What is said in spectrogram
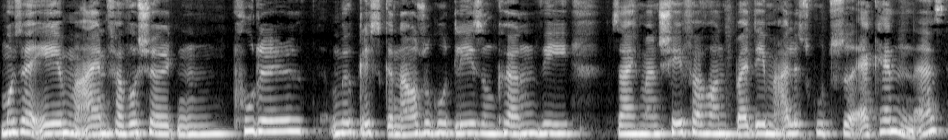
muss er eben einen verwuschelten Pudel möglichst genauso gut lesen können wie, sag ich mal, ein Schäferhund, bei dem alles gut zu erkennen ist,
